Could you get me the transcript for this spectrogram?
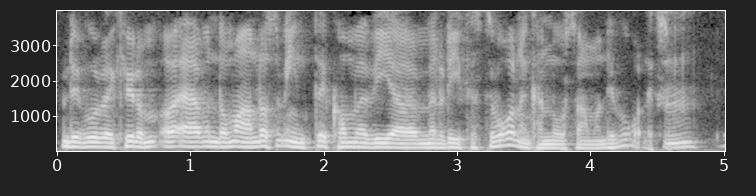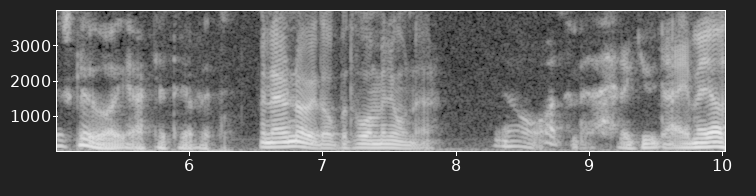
det vore väl kul om och även de andra som inte kommer via Melodifestivalen kan nå samma nivå liksom. Mm. Det skulle vara jäkligt trevligt. Men är du nöjd då på två miljoner? Ja, nej, men herregud. Nej men, jag,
